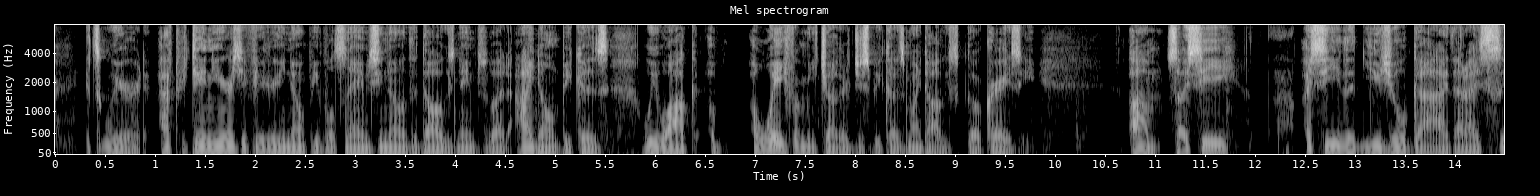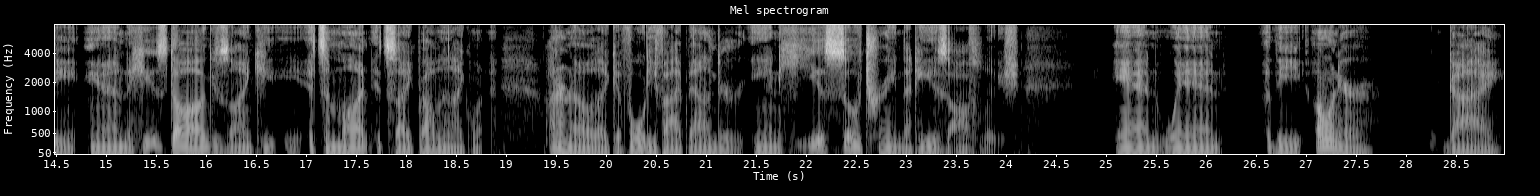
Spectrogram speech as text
it's weird. After 10 years, you figure you know people's names, you know the dog's names, but I don't because we walk away from each other just because my dogs go crazy. Um, so I see, I see the usual guy that I see, and his dog is like he. It's a mutt. It's like probably like what I don't know, like a 45 pounder, and he is so trained that he is off leash. And when the owner guy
